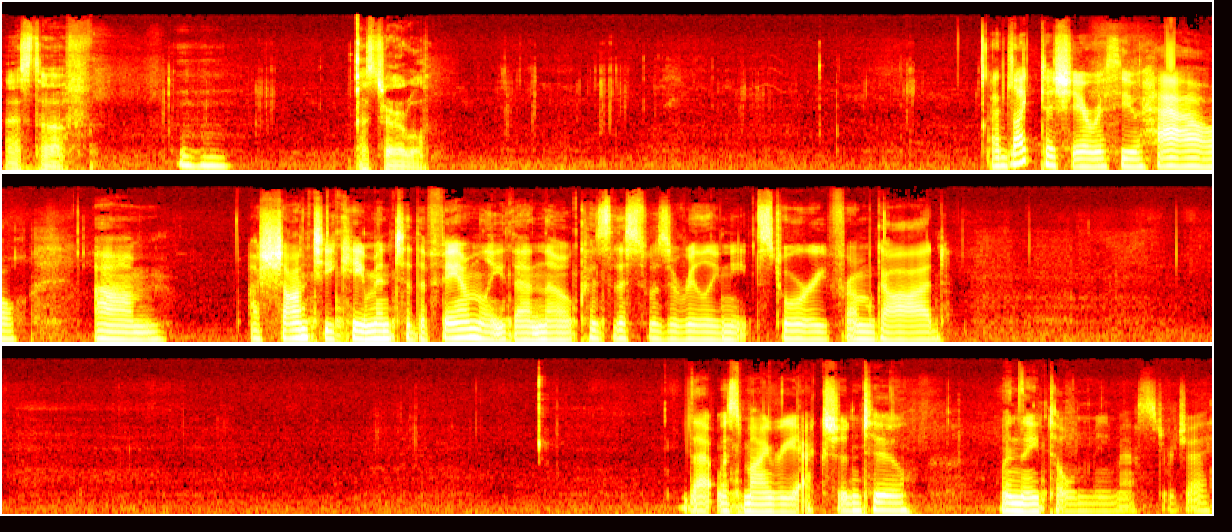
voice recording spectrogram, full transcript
that's tough. Mm-hmm. That's terrible. I'd like to share with you how um, Ashanti came into the family then, though, because this was a really neat story from God. That was my reaction too when they told me, Master J.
